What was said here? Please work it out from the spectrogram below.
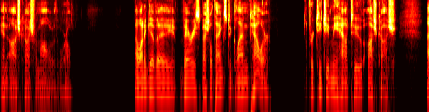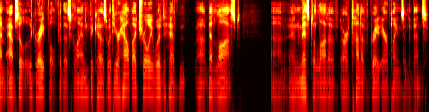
in Oshkosh from all over the world. I want to give a very special thanks to Glenn Towler for teaching me how to Oshkosh. I'm absolutely grateful for this, Glenn, because with your help, I truly would have uh, been lost uh, and missed a lot of, or a ton of great airplanes and events.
